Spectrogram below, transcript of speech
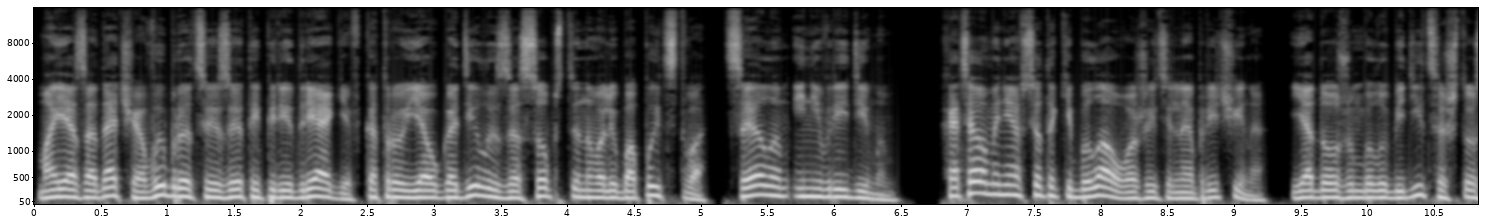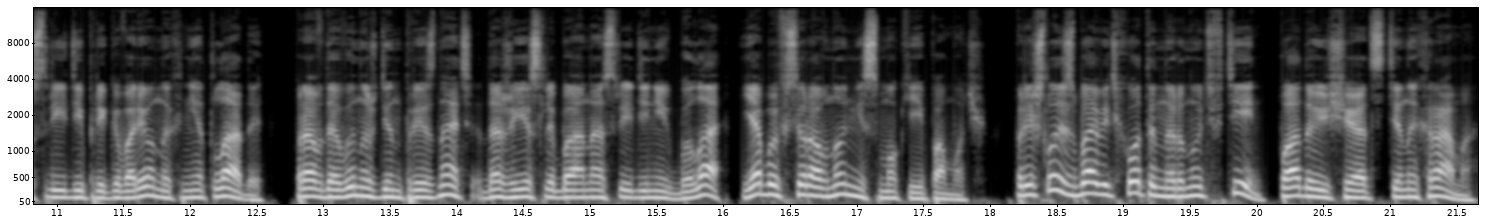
Моя задача — выбраться из этой передряги, в которую я угодил из-за собственного любопытства, целым и невредимым. Хотя у меня все-таки была уважительная причина. Я должен был убедиться, что среди приговоренных нет Лады. Правда, вынужден признать, даже если бы она среди них была, я бы все равно не смог ей помочь. Пришлось сбавить ход и нырнуть в тень, падающую от стены храма.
